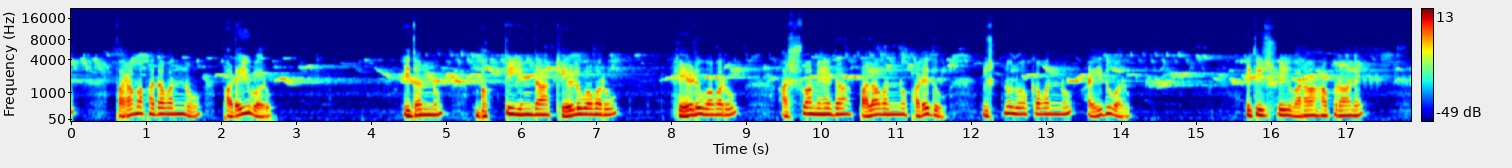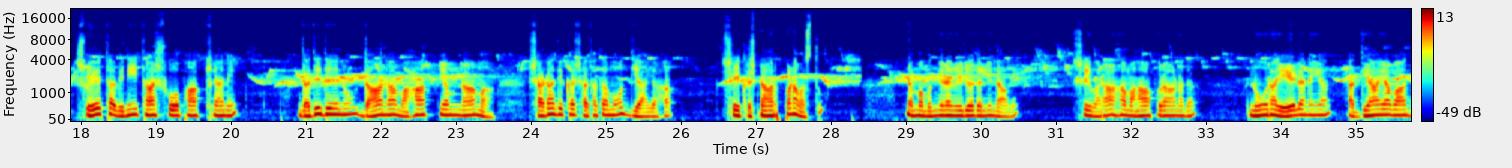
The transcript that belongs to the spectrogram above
ಪರಮಪದವನ್ನು ಪಡೆಯುವರು. ಇದನ್ನು ಭಕ್ತಿಯಿಂದ ಕೇಳುವವರು, ಹೇಳುವವರು ಅಶ್ವಮೇಧ ಫಲವನ್ನು ಪಡೆದು ವಿಷ್ಣು ವಿಷ್ಣುಲೋಕವನ್ನು ಐದುವರು ಇತಿ ಶ್ರೀ ವರಾಹಪುರಾಣೆ ಶ್ವೇತವಿನೀತಾಶ್ವೋಪಾಖ್ಯಾನೆ ದದಿದೇನು ದಾನ ಮಹಾತ್ಮ್ಯಂ ನಾಮ ಷಡಧಿಕಶತತಮೋಧ್ಯಾಯ ಶ್ರೀಕೃಷ್ಣಾರ್ಪಣಮಸ್ತು. ನಮ್ಮ ಮುಂದಿನ ವಿಡಿಯೋದಲ್ಲಿ ನಾವು ಶ್ರೀ ವರಾಹ ಮಹಾಪುರಾಣದ ನೂರ ಏಳನೆಯ ಅಧ್ಯಾಯವಾದ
